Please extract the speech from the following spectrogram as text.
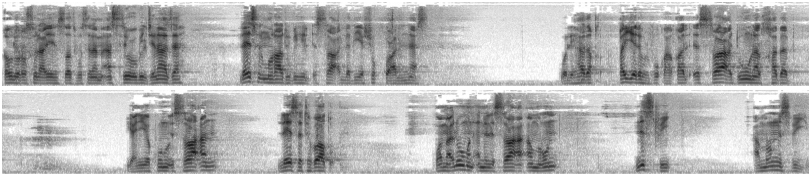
قول الرسول عليه الصلاة والسلام أسرعوا بالجنازة. ليس المراد به الإسراع الذي يشق على الناس. ولهذا قيده الفقهاء قال إسراع دون الخبب. يعني يكون إسراعا ليس تباطؤا. ومعلوم أن الإسراع أمر نسبي أمر نسبي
